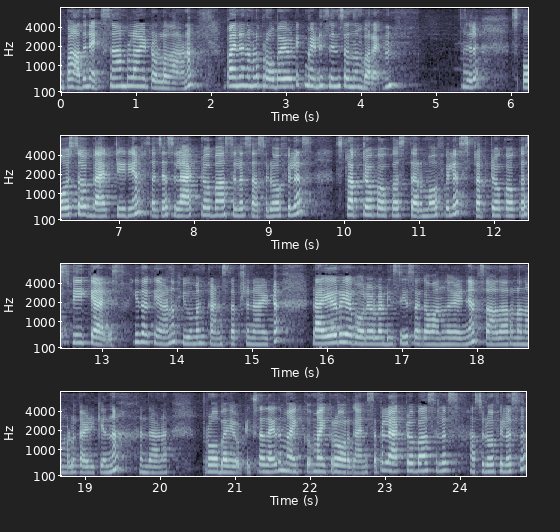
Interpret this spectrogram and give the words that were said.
അപ്പോൾ അതിന് എക്സാമ്പിളായിട്ടുള്ളതാണ് അപ്പോൾ അതിനെ നമ്മൾ പ്രോബയോട്ടിക് മെഡിസിൻസ് എന്നും പറയാം. അതിൽ spores of bacteria such as lactobacillus acidophilus streptococcus thermophilus streptococcus faecalis ഇതൊക്കെയാണ് ഹ്യൂമൻ കൺസെപ്ഷനായിട്ട് ഡയറിയ പോലെയുള്ള ഡിസീസൊക്കെ വന്നു കഴിഞ്ഞാൽ സാധാരണ നമ്മൾ കഴിക്കുന്ന എന്താണ് പ്രോബയോട്ടിക്സ് അതായത് മൈക്രോ മൈക്രോ ഓർഗാനിസം അപ്പോൾ ലാക്ടോബാസിലസ് അസിഡോഫിലസ്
